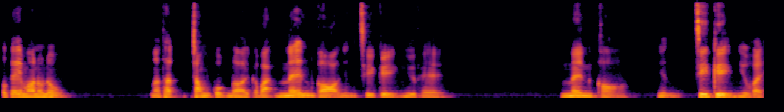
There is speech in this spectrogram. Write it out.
ok mono no nói thật, trong cuộc đời các bạn nên có những chi kỷ như thế. Nên có những chi kỷ như vậy.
